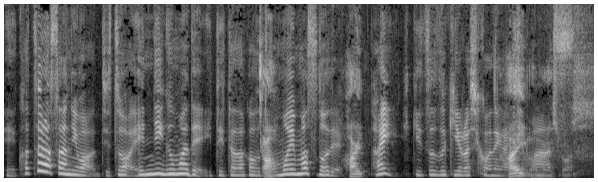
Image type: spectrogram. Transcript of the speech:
えー、桂さんには実はエンディングまで行っていただこうと思いますので、あはい引き続きよろしくお願いします。はいお願いします。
